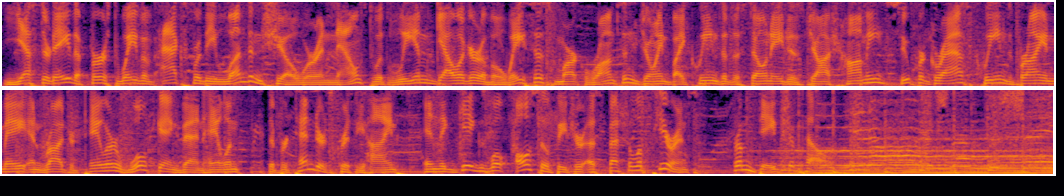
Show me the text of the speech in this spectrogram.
Yesterday, the first wave of acts for the London show were announced with Liam Gallagher of Oasis, Mark Ronson, joined by Queens of the Stone Age's Josh Homme, Supergrass, Queen's Brian May and Roger Taylor, Wolfgang Van Halen, The Pretenders' Chrissie Hynde, and the gigs will also feature a special appearance from Dave Chappelle. You know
